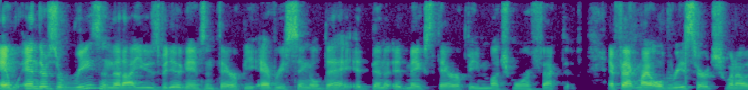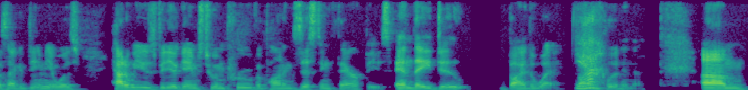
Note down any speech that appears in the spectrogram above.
And, and there's a reason that I use video games in therapy every single day. It been it makes therapy much more effective. In fact, my old research when I was in academia was how do we use video games to improve upon existing therapies? And they do, by the way, by yeah. including them um,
